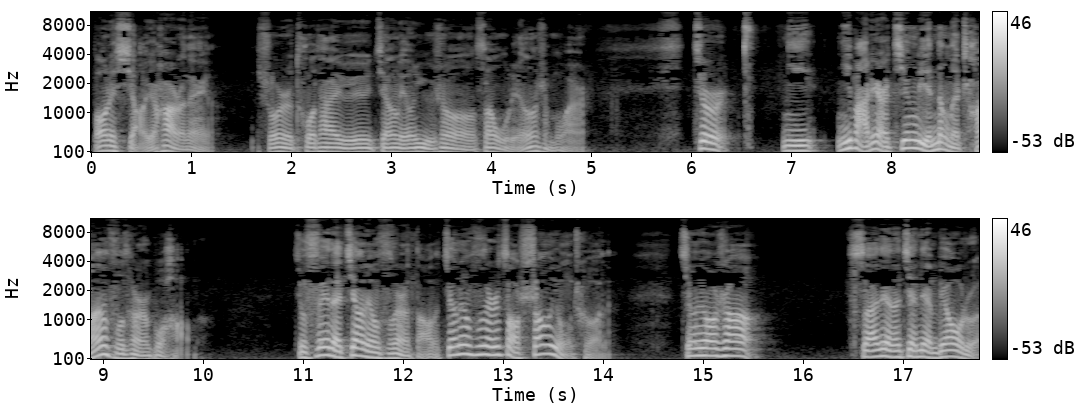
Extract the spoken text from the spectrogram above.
包括那小一号的那个，说是脱胎于江铃驭胜三五零什么玩意儿，就是你你把这点精力弄在长安福特上不好吗？就非在江铃福特上倒腾。江铃福特是造商用车的，经销商、四 S 店的建店标准、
